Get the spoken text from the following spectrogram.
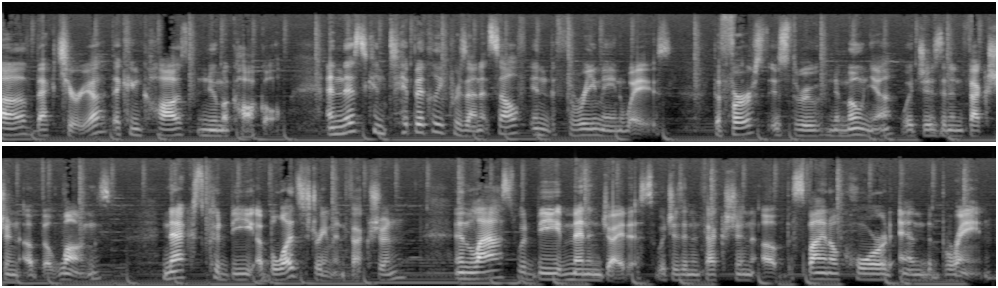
of bacteria that can cause pneumococcal. And this can typically present itself in three main ways. The first is through pneumonia, which is an infection of the lungs. Next could be a bloodstream infection. And last would be meningitis, which is an infection of the spinal cord and the brain.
